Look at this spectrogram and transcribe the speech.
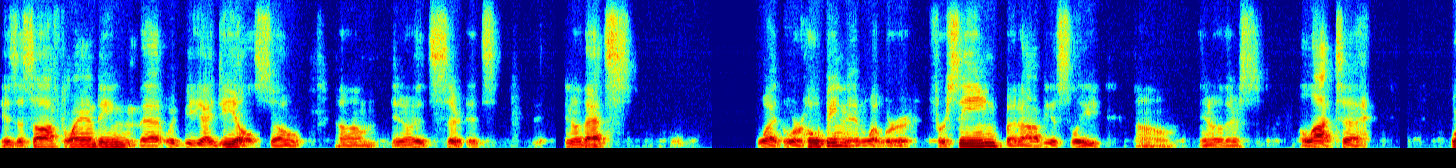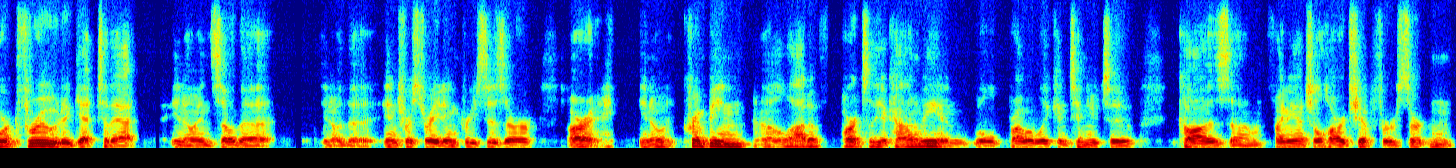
is a soft landing, that would be ideal. So, um, you know, it's it's you know that's what we're hoping and what we're foreseeing, but obviously, um, you know, there's a lot to work through to get to that. You know, and so the you know the interest rate increases are are you know crimping a lot of parts of the economy and will probably continue to cause um, financial hardship for certain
